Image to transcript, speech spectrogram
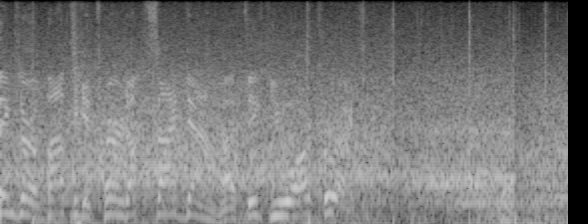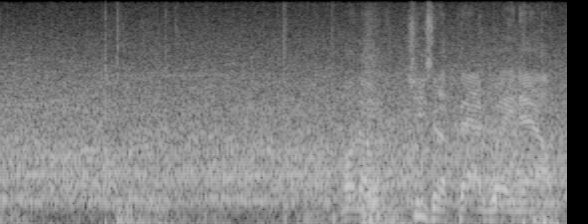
things are about to get turned upside down. I think you are correct. Oh no, she's in a bad way now.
